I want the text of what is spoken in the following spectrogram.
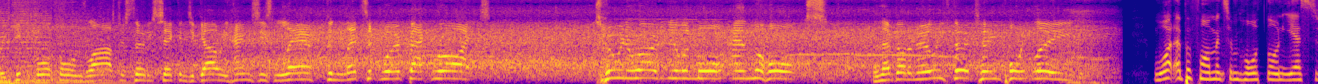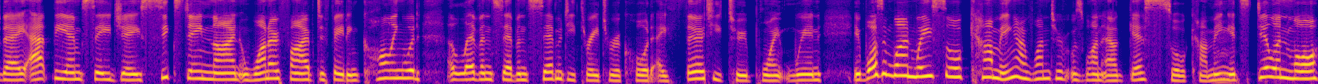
We kicked Hawthorn's last just 30 seconds ago. He hangs his left and lets it work back right. Two in a row to Dylan Moore and the Hawks. And they've got an early 13-point lead. What a performance from Hawthorn yesterday at the MCG. 16-9, 105 defeating Collingwood, 11-7, 73 to record a 32-point win. It wasn't one we saw coming. I wonder if it was one our guests saw coming. It's Dylan Moore.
